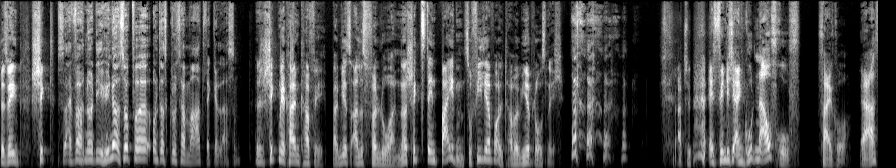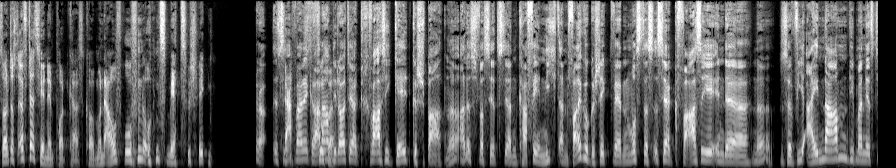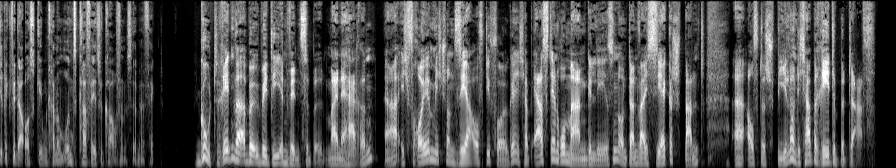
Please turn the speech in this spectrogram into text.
Deswegen schickt. Es ist einfach nur die Hühnersuppe und das Glutamat weggelassen. Schickt mir keinen Kaffee. Bei mir ist alles verloren. Ne? Schickt's den beiden, so viel ihr wollt, aber mir bloß nicht. Finde ich einen guten Aufruf, Falco. Ja, solltest öfters hier in den Podcast kommen und aufrufen, uns mehr zu schicken. Ja, es, ja, ich meine, gerade super. haben die Leute ja quasi Geld gespart. Ne? Alles, was jetzt an Kaffee nicht an Falco geschickt werden muss, das ist ja quasi in der, ne, das ist ja wie Einnahmen, die man jetzt direkt wieder ausgeben kann, um uns Kaffee zu kaufen. Das ist ja perfekt. Gut, reden wir aber über die Invincible, meine Herren. Ja, ich freue mich schon sehr auf die Folge. Ich habe erst den Roman gelesen und dann war ich sehr gespannt äh, auf das Spiel und ich habe Redebedarf.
